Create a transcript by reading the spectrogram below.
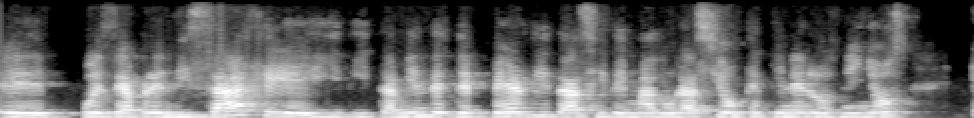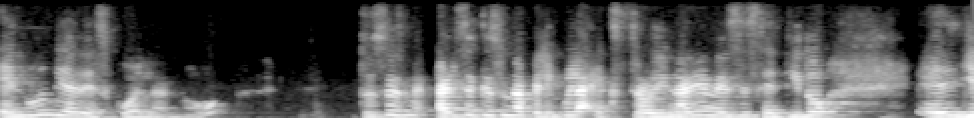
eh, pues de aprendizaje y, también de, pérdidas y de maduración que tienen los niños en un día de escuela, ¿no? Entonces, me parece que es una película extraordinaria en ese sentido. Eh, y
